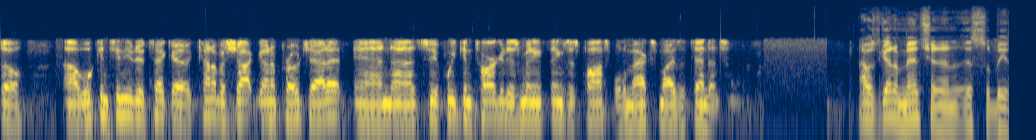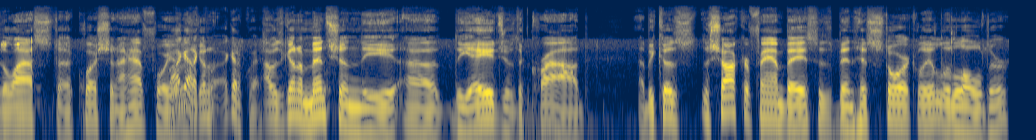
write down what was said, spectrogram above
So. Uh, we'll continue to take a kind of a shotgun approach at it and uh, see if we can target as many things as possible to maximize attendance. I was going to mention, and this will be the last uh, question I have for you. Well, I, got a, gonna, I got a question. I was going to mention the uh, the age of the crowd uh, because the Shocker fan base has been historically a little older.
